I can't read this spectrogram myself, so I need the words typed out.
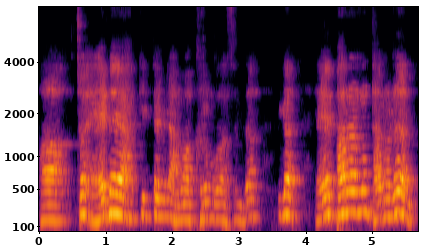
아 저 애매했기 때문에 아마 그런 것 같습니다. 그러니까 에바라는 단어는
